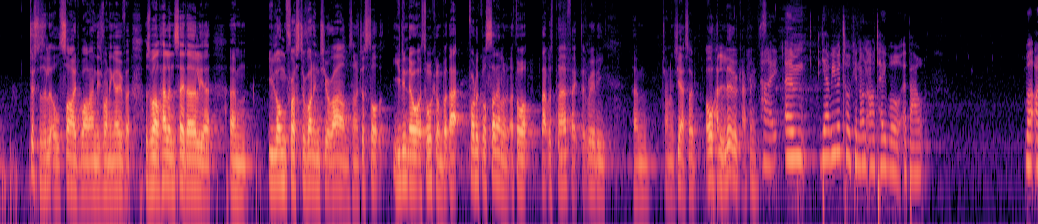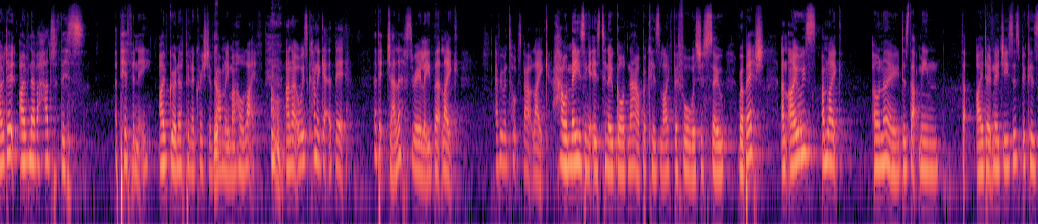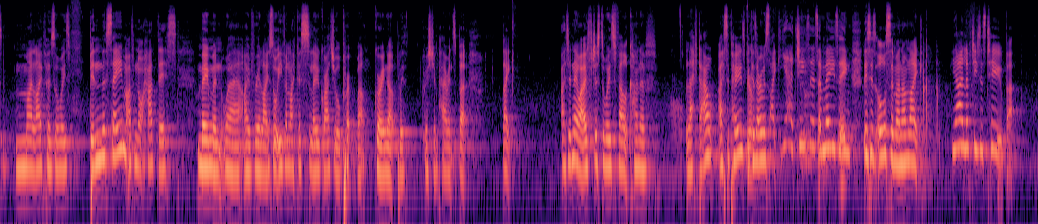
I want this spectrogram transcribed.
just as a little side while Andy's running over as well, Helen said earlier, um, you long for us to run into your arms. And I just thought, you didn't know what I was talking on, but that prodigal son element, I thought that was perfect. It really um, challenged. Yeah, so, oh, hello, Catherine. Hi. Um, yeah, we were talking on our table about. Well, I don't. I've never had this epiphany. I've grown up in a Christian Yep. family my whole life, and I always kind of get a bit, a bit jealous, really, that like everyone talks about like how amazing it is to know God now because life before was just so rubbish, and I always I'm like, oh no, does that mean that I don't know Jesus? Because my life has always been the same? I've not had this moment where I've realized, or even like a slow, gradual, pro- well, growing up with Christian parents, but like, I don't know, I've just always felt kind of left out, I suppose, because everyone's like, yeah, Jesus, amazing, this is awesome. And I'm like, yeah, I love Jesus too, but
